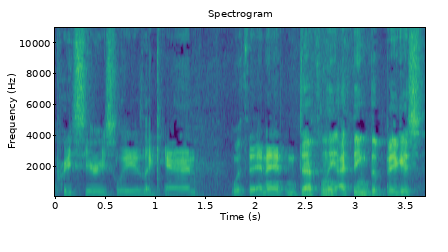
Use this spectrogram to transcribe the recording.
pretty seriously as I can with it, and, and definitely, I think the biggest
